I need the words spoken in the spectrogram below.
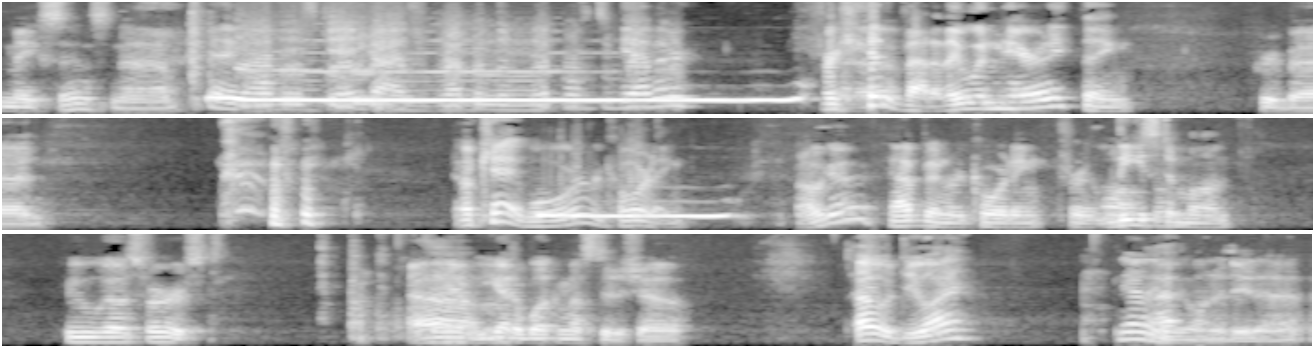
makes sense now. Hey, all those gay guys rubbing their nipples together. Forget Yeah. about it. They wouldn't hear anything. Pretty bad. okay, well, we're recording. Okay, I've been recording for at least a month. who goes first? Um, you got to welcome us to the show. oh, do I? Yeah, I think I- we want to do that.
